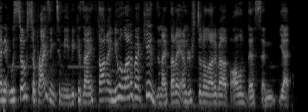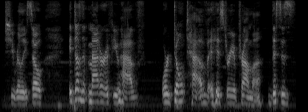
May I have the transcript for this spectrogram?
and it was so surprising to me because I thought I knew a lot about kids and I thought I understood a lot about all of this. And yet she really, so it doesn't matter if you have or don't have a history of trauma. This is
